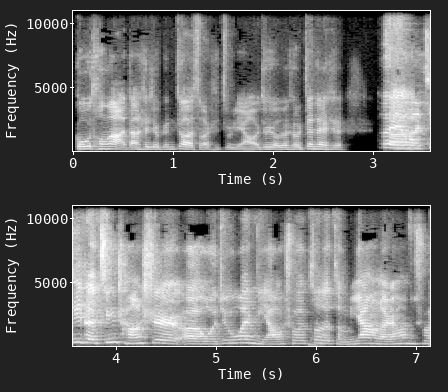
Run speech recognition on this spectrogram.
沟通啊。当时就跟 Joyce 老师就聊，就有的时候真的是。对，我记得经常是，呃，我就问你啊，我说做的怎么样了？然后你说，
